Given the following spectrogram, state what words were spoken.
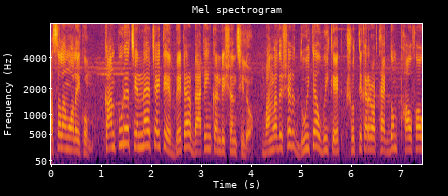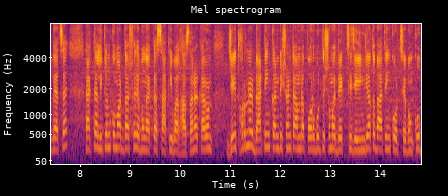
আসসালামু আলাইকুম। কানপুরে চেন্নাইয়ের চাইতে বেটার ব্যাটিং কন্ডিশন ছিল। বাংলাদেশের দুইটা উইকেট সত্যিকারের অর্থে একদম ফাও ফাও গেছে। একটা লিটন কুমার দাসের এবং একটা সাকিব আল হাসানের। কারণ যেই ধরনের ব্যাটিং কন্ডিশনটা আমরা পরবর্তী সময় দেখছি যে ইন্ডিয়া তো ব্যাটিং করছে এবং খুব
